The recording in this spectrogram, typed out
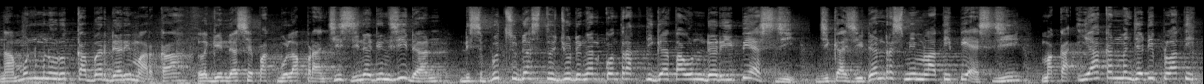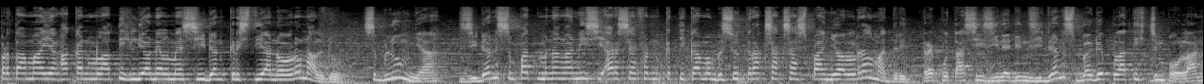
Namun menurut kabar dari Marka, legenda sepak bola Prancis Zinedine Zidane disebut sudah setuju dengan kontrak 3 tahun dari PSG. Jika Zidane resmi melatih PSG, maka ia akan menjadi pelatih pertama yang akan melatih Lionel Messi dan Cristiano Ronaldo. Sebelumnya, Zidane sempat menangani CR7 ketika membesut raksasa Spanyol Real Madrid. Reputasi Zinedine Zidane sebagai pelatih jempolan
